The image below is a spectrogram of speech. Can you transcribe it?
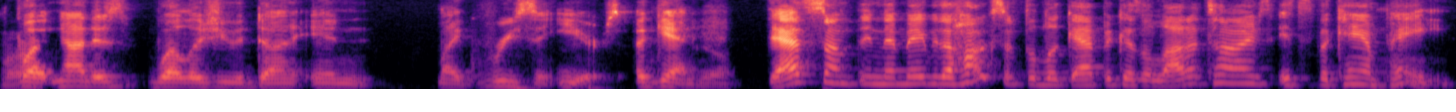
right. but not as well as you had done in like recent years. Again, yeah. that's something that maybe the Hawks have to look at because a lot of times it's the campaign.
